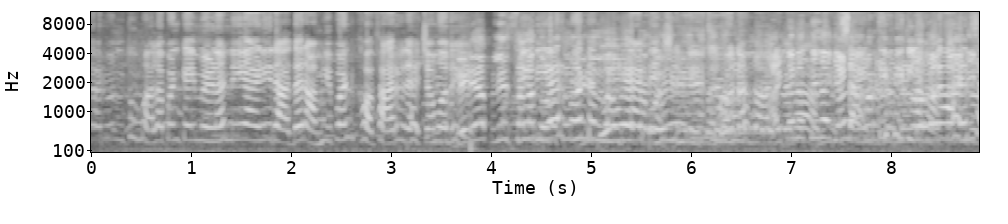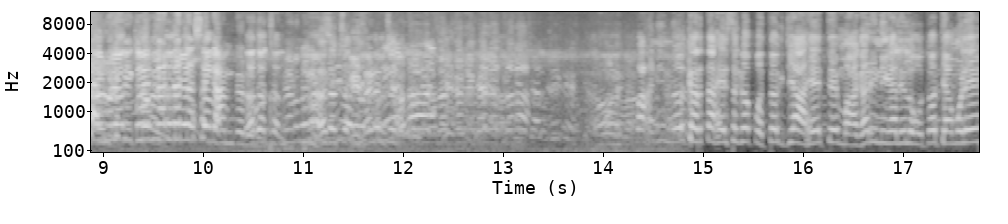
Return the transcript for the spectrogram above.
करून तुम्हाला पण काही मिळणार नाही आणि रादर आम्ही पण ख- फार ह्याच्यामध्ये Media, please चला, We are थोडंसं not a video media लावूया. attention people, हो ना? ऐका ना, तिथं घ्या ना. Scientific लोक आहेत सायंटिफिक लोकांना कसं काम करू दादा चला दादा चला मॅडम चला पाहणी न करता हे सगळं पथक जे आहे ते माघारी निघालेलं होतं. त्यामुळे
